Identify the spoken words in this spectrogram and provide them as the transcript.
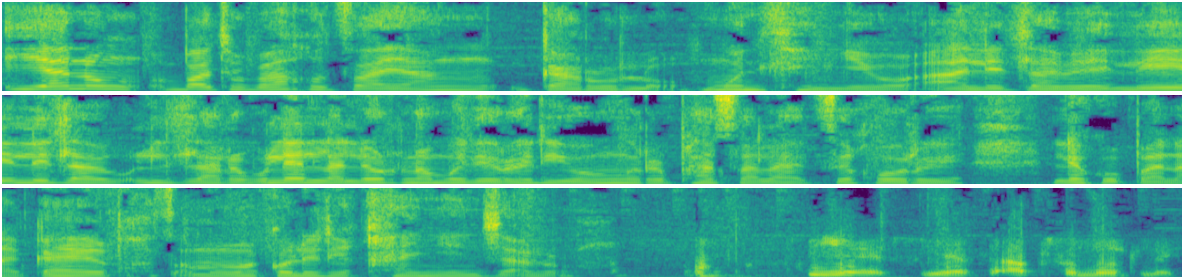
yaanong batho ba go tsayang karolo mo ntlheng eo a le tla re bolelela le rona mo diradiong re phasalatse gore le kopana kae kgotsa mo makwalodikganyeng jalo Yes, yes, absolutely.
